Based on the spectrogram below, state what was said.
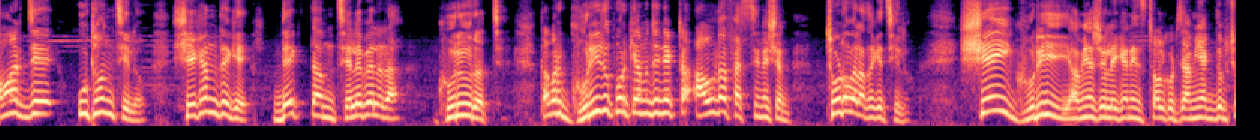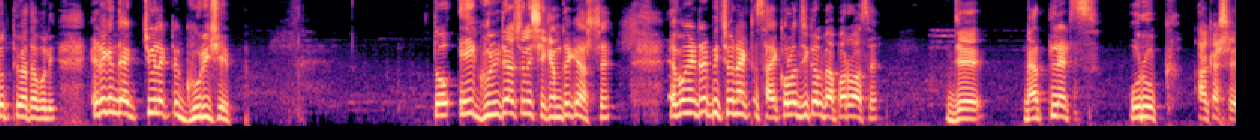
আমার যে উঠোন ছিল, সেখান থেকে দেখতাম ছেলেবেলেরা ঘুরে উড়াচ্ছে। তো আমার ঘুড়ির উপর কেন জানি একটা আলাদা ফ্যাসিনেশন ছোটোবেলা থেকে ছিল। সেই ঘুড়ি আমি আসলে এখানে ইনস্টল করছি, আমি একদম সত্যি কথা বলি। এটা কিন্তু অ্যাকচুয়ালি একটা ঘুড়ি শেপ তো এই ঘুড়িটা আসলে সেখান থেকে আসছে। এবং এটার পিছনে একটা সাইকোলজিক্যাল ব্যাপারও আছে, যে ম্যাথলেটস উরুক আকাশে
